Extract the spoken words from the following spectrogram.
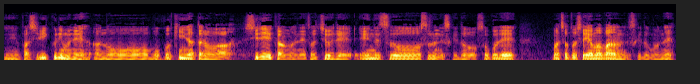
えーパシフィックリムね、あのー僕が気になったのは、司令官がね、途中で演説をするんですけど、そこで、まあちょっとした山場なんですけどもね、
